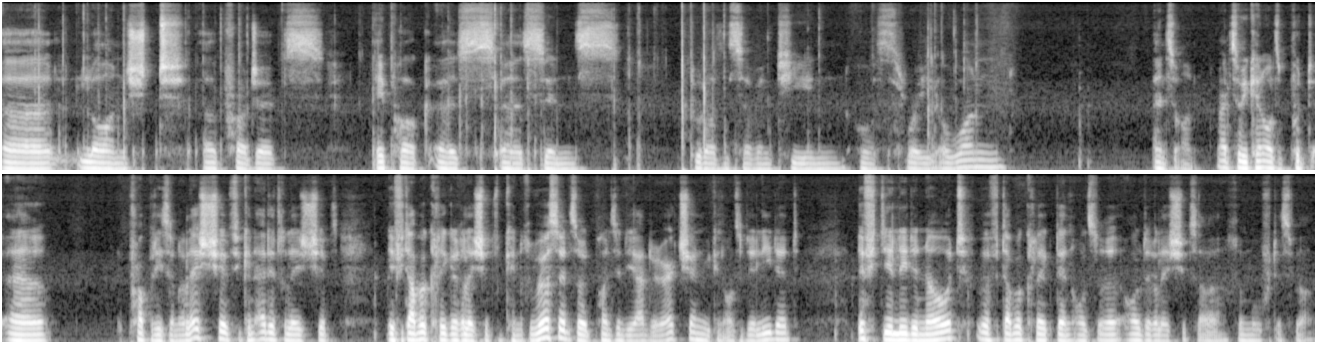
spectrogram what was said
uh, launched uh, projects APOC as uh, since 2017 03 01 and so on right? So we can also put uh, properties on relationships you can edit relationships. If you double click a relationship we can reverse it so it points in the other direction we can also delete it. If you delete a node with double click then also all the relationships are removed as well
